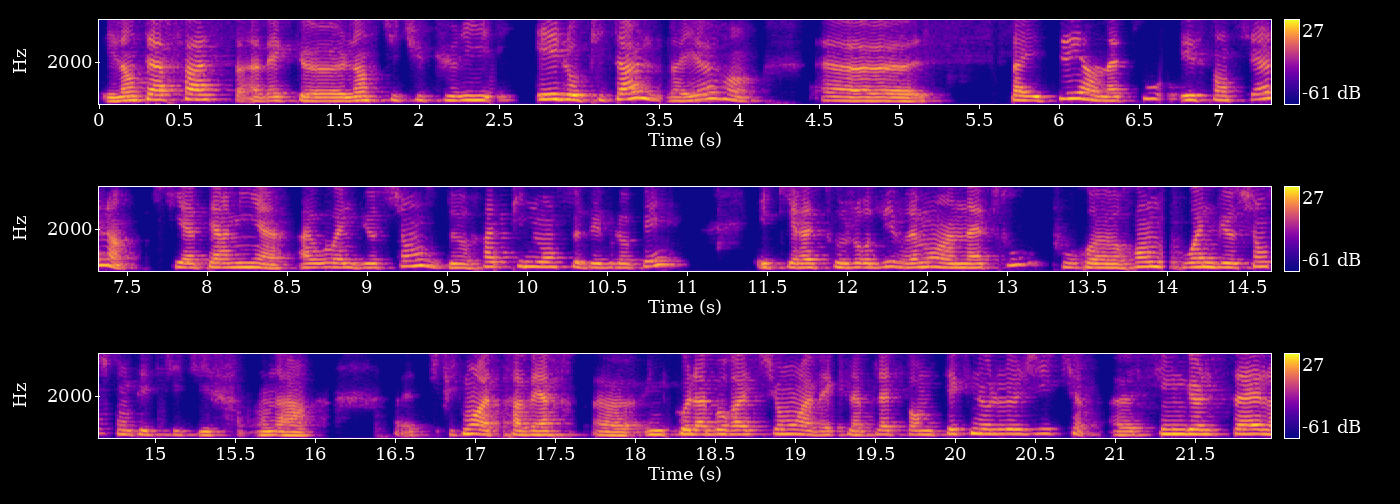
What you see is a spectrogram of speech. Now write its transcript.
Et l'interface avec l'Institut Curie et l'hôpital, d'ailleurs, ça a été un atout essentiel qui a permis à, One Bioscience de rapidement se développer et qui reste aujourd'hui vraiment un atout pour rendre One Bioscience compétitif. On a euh, typiquement à travers euh, une collaboration avec la plateforme technologique euh, Single Cell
